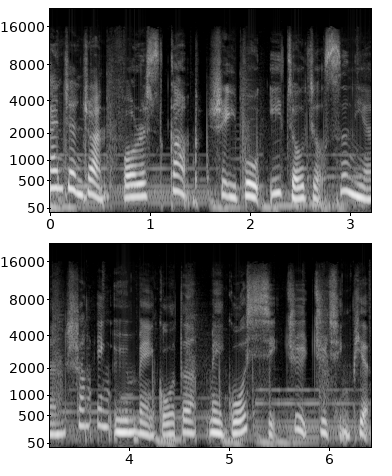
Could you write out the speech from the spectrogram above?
Get. 正传《Forest Gump》是一部1994年上映于美国的美国喜剧剧情片，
